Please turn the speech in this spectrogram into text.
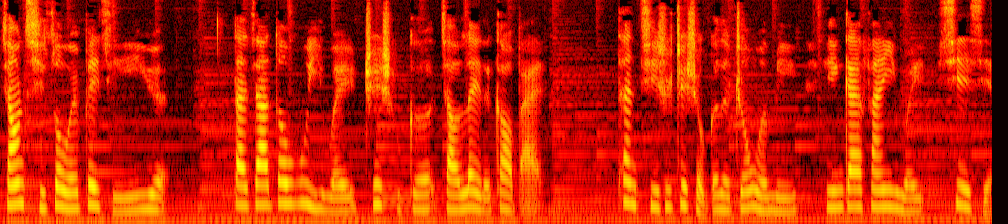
将其作为背景音乐。大家都误以为这首歌叫《泪的告白》，但其实这首歌的中文名应该翻译为“谢谢”。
